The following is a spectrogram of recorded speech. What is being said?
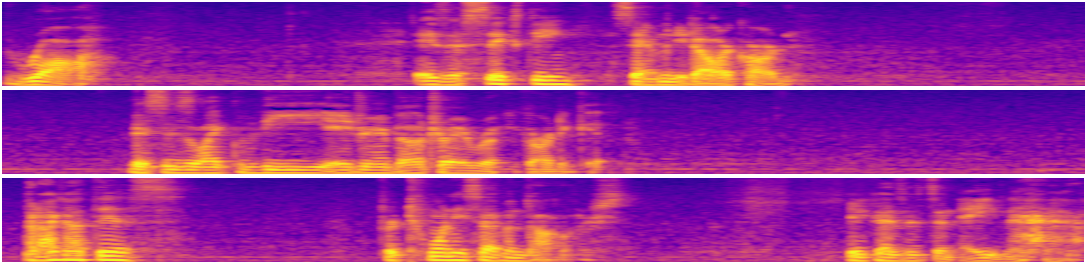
Raw, is a 60 $70 card. This is like the Adrian Beltre rookie card to get. I got this for $27 because it's an 8.5.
